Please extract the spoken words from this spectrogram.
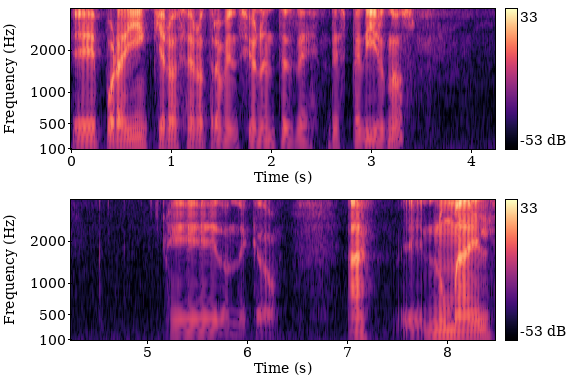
Eh, por ahí quiero hacer otra mención antes de despedirnos. ¿Dónde quedó? Ah, Numael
